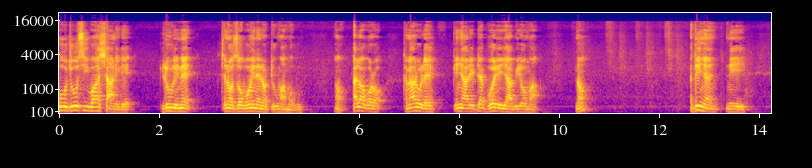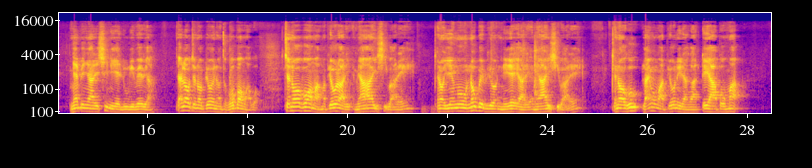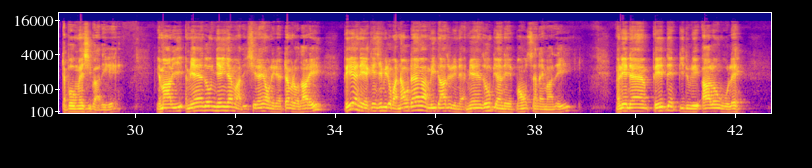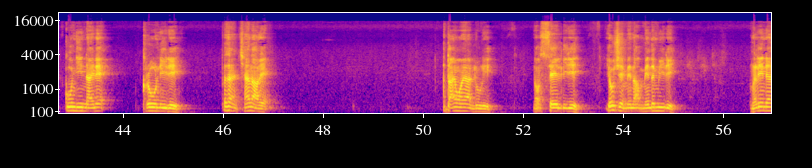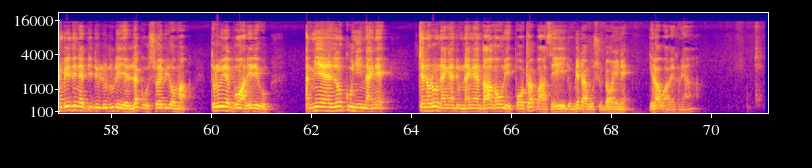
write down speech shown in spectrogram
ကိုကျိုးစည်းပွားရှာနေတဲ့လူတွေနဲ့ကျွန်တော်ဇော်ဘုန်းကြီးနဲ့တော့တူမှာမဟုတ်ဘူးနော်အဲ့လောက်ကတော့ခင်ဗျားတို့လည်းပညာတွေတက်ဘွဲတွေရပြီးတော့မှနော်အသိဉာဏ်နေဉာဏ်ပညာတွေရှိနေတဲ့လူတွေပဲဗျာအဲ့လောက်ကျွန်တော်ပြောရင်တော့သဘောပေါက်မှာပေါ့ ကျွန်တော်ဘဝမှာမပြောတာတွေအများကြီးရှိပါတယ်ကျွန်တော်ရင်ကုန်နှုတ်ပိတ်ပြီးတော့နေတဲ့အရာတွေအများကြီးရှိပါတယ်ကျွန်တော်အခု line ပေါ်မှာပြောနေတာကတရားပုံမှတပုံပဲရှိပါသေးတယ်မြန်မာပြည်အမြဲဆုံးငြိမ်းချမ်းပါသည်ရှင်ထဲရောက်နေတဲ့တက်မတော်သားတွေဘေးရန်တွေကင်းရှင်းပြီးတော့မှနောက်တန်းကမိသားစုတွေနဲ့အမြဲဆုံးပြန်လည်ပေါင်းဆန်နိုင်ပါစေငလင်တန်းဘေးတင်ပြည်သူတွေအားလုံးကိုလည်းကူညီနိုင်တဲ့ခရိုနီတွေပတ်စံချမ်းသာတဲ့အ တိုင်းဝိုင်းရလူတွေနော်ဆယ်လီတွေရုပ်ရှင်မင်းသားမင်းသမီးတွေငလင်တန်ပေးတဲ့ပြည်သူလူထုတွေရဲ့လက်ကိုဆွဲပြီးတော့မှသူတို့ရဲ့ဘဝလေးတွေကိုအမြန်ဆုံးကူညီနိုင်တဲ့ကျွန်တော်တို့နိုင်ငံသူနိုင်ငံသားကောင်းတွေပေါ်ထွက်ပါစေလို့မြတ်တာဘုဆုတောင်းရင်းနဲ့ဒီလောက်ပါပဲခင်ဗျာ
